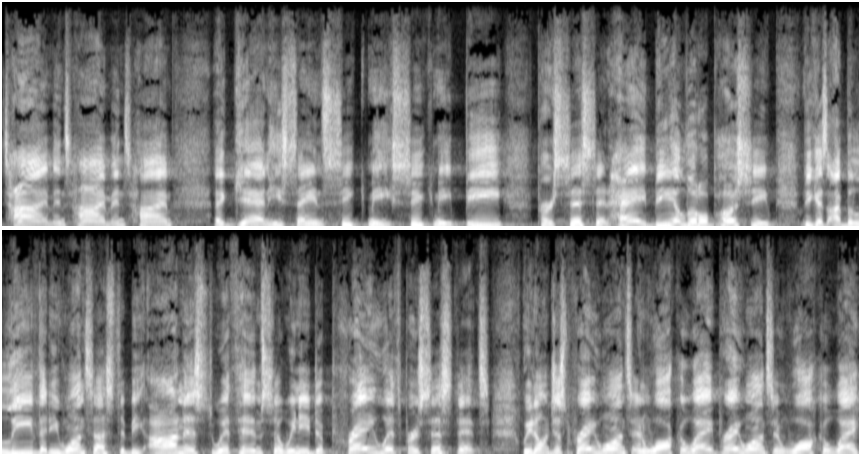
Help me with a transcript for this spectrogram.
time and time and time again. He's saying, Seek me, seek me, be persistent. Hey, be a little pushy because I believe that He wants us to be honest with Him. So we need to pray with persistence. We don't just pray once and walk away, pray once and walk away,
